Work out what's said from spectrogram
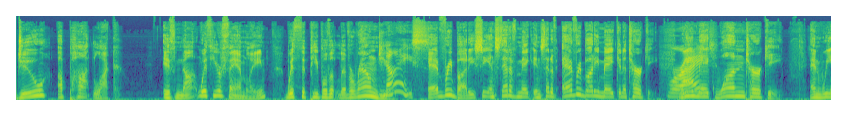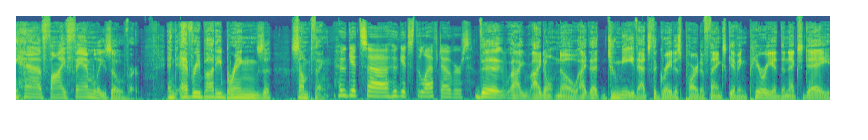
do a potluck. If not with your family, with the people that live around you. Nice. Everybody, see, instead of make instead of everybody making a turkey, Right. we make one turkey and we have five families over. And everybody brings something. Who gets uh who gets the leftovers? The I, I don't know. I, that, to me, that's the greatest part of Thanksgiving. Period. The next day,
